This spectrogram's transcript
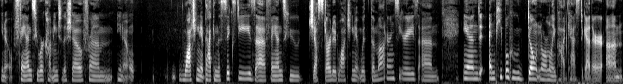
you know, fans who were coming to the show from, you know, watching it back in the 60s uh, fans who just started watching it with the modern series um, and and people who don't normally podcast together um,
